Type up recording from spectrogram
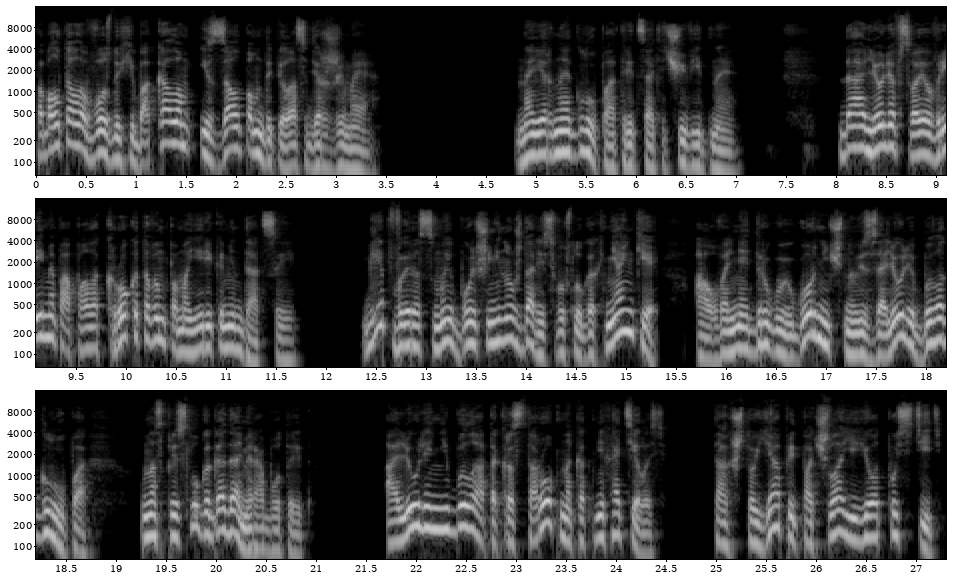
поболтала в воздухе бокалом и залпом допила содержимое. Наверное, глупо отрицать очевидное. Да, Лёля в свое время попала к Рокотовым по моей рекомендации. Глеб вырос, мы больше не нуждались в услугах няньки, а увольнять другую горничную из-за Лёли было глупо. У нас прислуга годами работает. А Лёля не была так расторопна, как мне хотелось. Так что я предпочла ее отпустить.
